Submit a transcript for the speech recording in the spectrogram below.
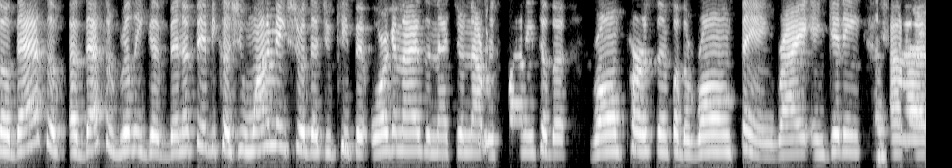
So that's a, a, that's a really good benefit because you want to make sure that you keep it organized and that you're not responding to the wrong person for the wrong thing, right? And getting, uh,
